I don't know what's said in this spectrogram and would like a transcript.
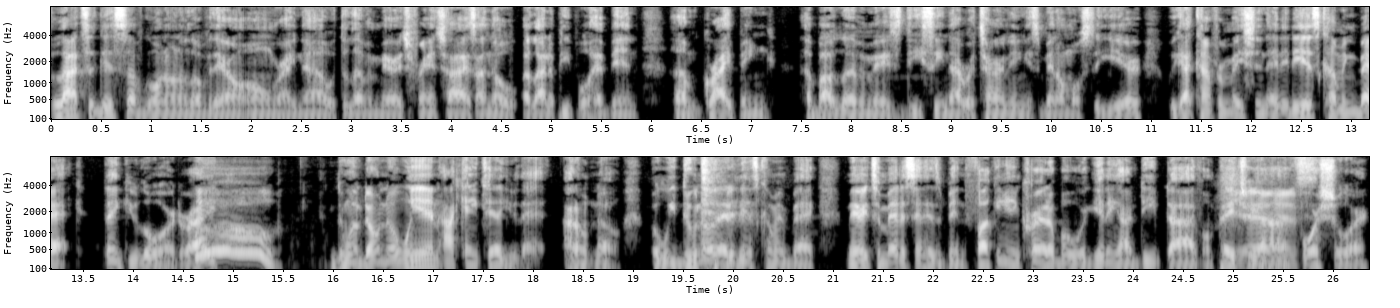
lots of good stuff going on over there on OWN right now with the Love and Marriage franchise. I know a lot of people have been um, griping about Love and Marriage DC not returning. It's been almost a year. We got confirmation that it is coming back. Thank you, Lord. Right? Don't don't know when. I can't tell you that. I don't know, but we do know that it is coming back. Married to Medicine has been fucking incredible. We're getting our deep dive on Patreon Yes. for sure.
